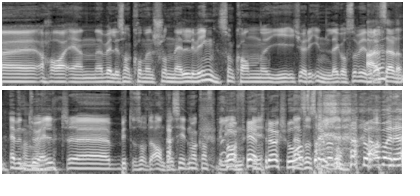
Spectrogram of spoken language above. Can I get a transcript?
eh, ha en veldig sånn konvensjonell ving som kan gi, kjøre innlegg osv. Eventuelt uh, byttes over til andre siden. Man kan Det spille inn fet reaksjon. Nei, ass. så Det var bare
